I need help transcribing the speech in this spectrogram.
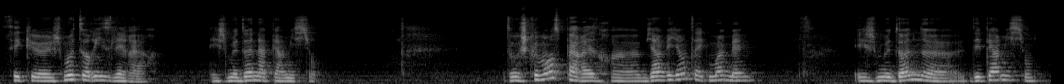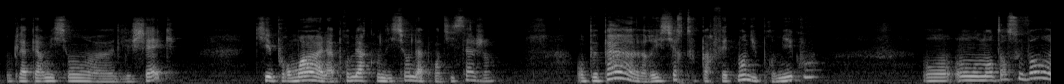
c'est que je m'autorise l'erreur et je me donne la permission. Donc je commence par être euh, bienveillante avec moi-même et je me donne euh, des permissions. Donc la permission euh, de l'échec, qui est pour moi la première condition de l'apprentissage. Hein. On ne peut pas réussir tout parfaitement du premier coup. On, entend souvent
